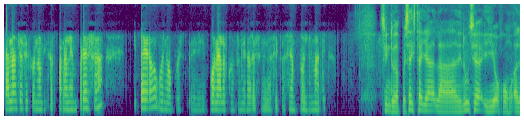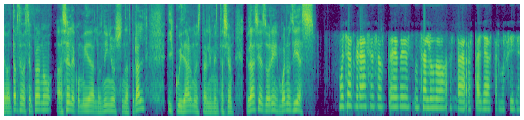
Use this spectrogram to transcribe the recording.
ganancias económicas para la empresa pero bueno pues eh, pone a los consumidores en una situación problemática Sin duda, pues ahí está ya la denuncia y ojo, a levantarse más temprano, hacerle comida a los niños natural y cuidar nuestra alimentación. Gracias, Dore. Buenos días. Muchas gracias a ustedes. Un saludo hasta, hasta allá, hasta Hermosillo.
